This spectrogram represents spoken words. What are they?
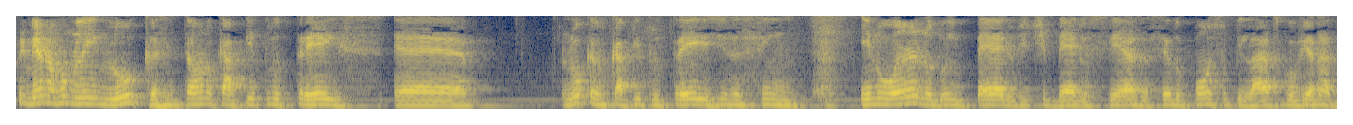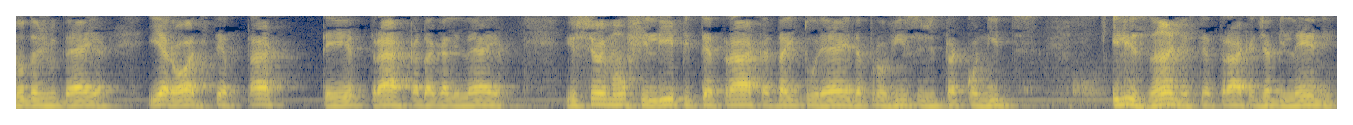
Primeiro nós vamos ler em Lucas, então, no capítulo 3. É... Lucas, no capítulo 3, diz assim: E no ano do império de Tibério César, sendo Pôncio Pilatos governador da Judéia, e Herodes, tetrarca da Galiléia, e o seu irmão Filipe, tetrarca da Itureia, da província de Traconites, e Lisânias, tetrarca de Abilene,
